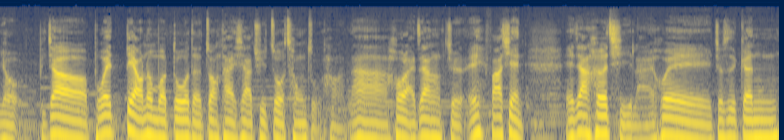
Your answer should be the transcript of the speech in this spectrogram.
有比较不会掉那么多的状态下去做冲煮，哈，那后来这样觉得，哎，发现。哎，这样喝起来会就是跟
